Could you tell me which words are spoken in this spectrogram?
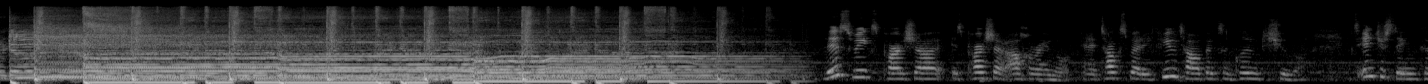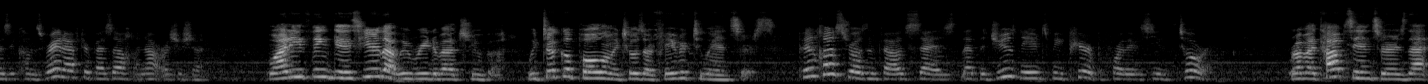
This week's Parsha is Parshat Acharei Mot, and it talks about a few topics including Teshuvah. It's interesting because it comes right after Pesach and not Rosh Hashanah. Why do you think it is here that we read about Tshuva? We took a poll and we chose our favorite two answers. Pinchas Rosenfeld says that the Jews needed to be pure before they received the Torah. Rabbi Top's answer is that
